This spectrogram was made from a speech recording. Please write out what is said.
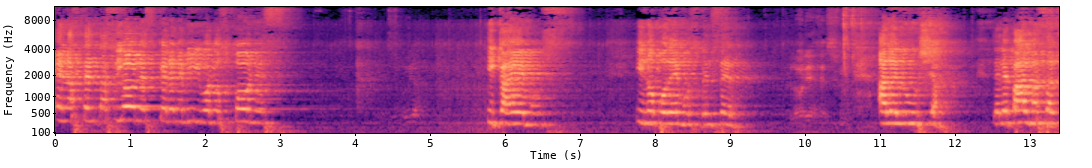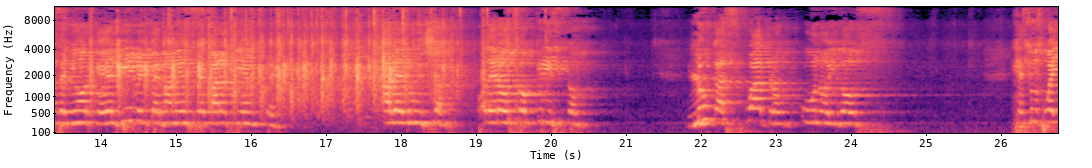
en las tentaciones que el enemigo nos pone y caemos y no podemos vencer. Gloria a Jesús. Aleluya. Dele palmas al Señor que Él vive y permanece para siempre. Aleluya. Poderoso Cristo. Lucas 4, 1 y 2. Jesús fue,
